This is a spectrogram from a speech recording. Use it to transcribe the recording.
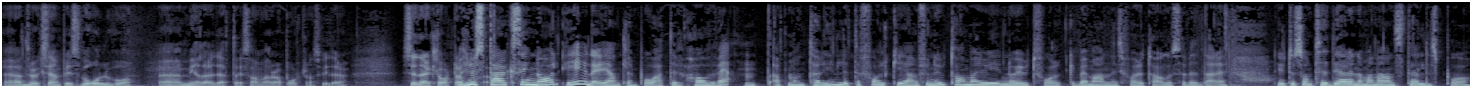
Jag tror exempelvis Volvo eh, meddelade detta i samma rapport och så vidare. Sen är det klart att... Men hur stark signal är det egentligen på att det har vänt? Att man tar in lite folk igen? För nu tar man ju in och ut folk, bemanningsföretag och så vidare. Det är inte som tidigare när man anställdes på,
